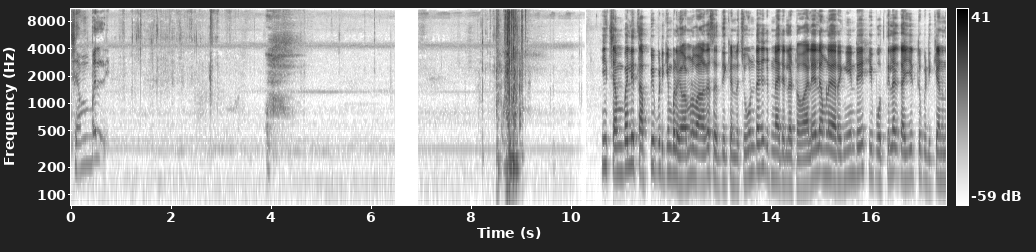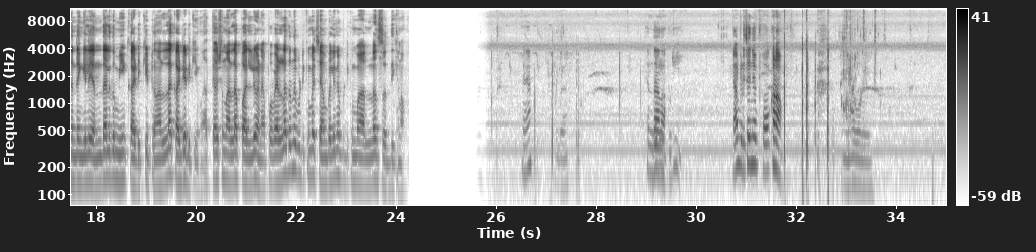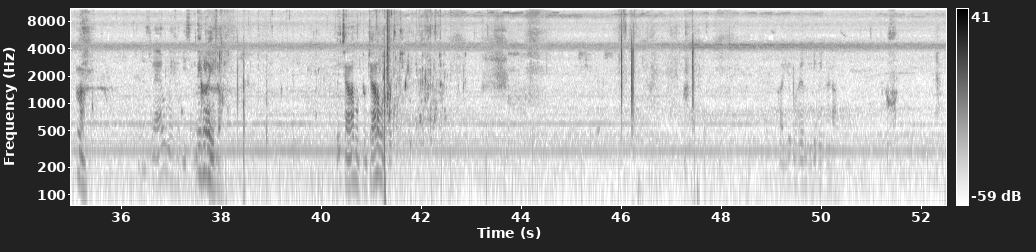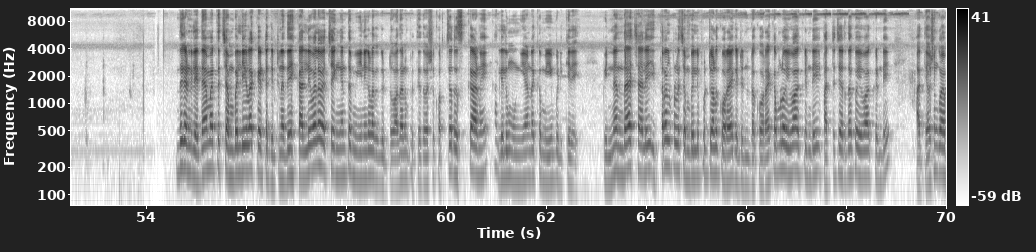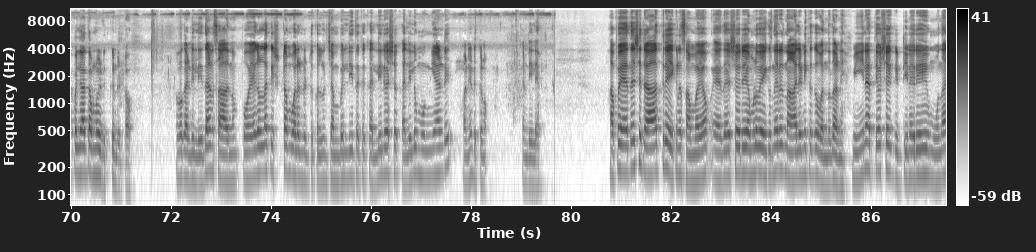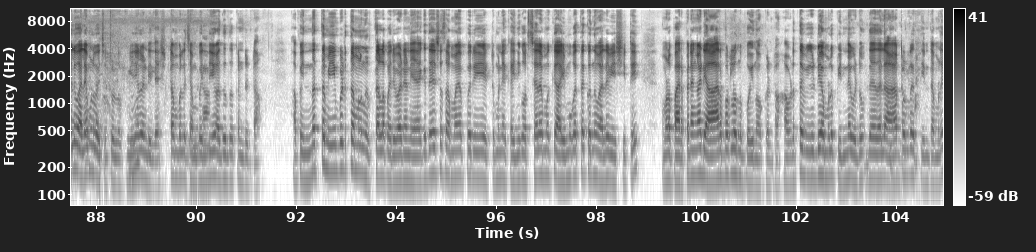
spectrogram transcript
ചെമ്പല്ലി. ഈ ചെമ്പല്ലി തപ്പി പിടിക്കുമ്പോൾ നമ്മൾ വളരെ ശ്രദ്ധിക്കേണ്ടത് ചൂണ്ടൊക്കെ കിട്ടുന്നതായിട്ടല്ല കേട്ടോ. വലയിൽ നമ്മൾ ഇറങ്ങിയിട്ട് ഈ പൊത്തിലൊക്കെ കൈയിട്ട് പിടിക്കുകയാണെന്നുണ്ടെങ്കിൽ എന്തായാലും ഇത് മീൻ കടിക്കിട്ടോ കേട്ടോ. നല്ല കടി അടിക്കും. അത്യാവശ്യം നല്ല പല്ലുമാണ് അപ്പോൾ വെള്ളത്തിൽ നിന്ന് പിടിക്കുമ്പോൾ ചെമ്പല്ലിനെ പിടിക്കുമ്പോൾ നല്ല ശ്രദ്ധിക്കണം. എന്താണോ ഞാൻ പിടിച്ചു പോക്കണോ. ചേള പൊട്ടു ചേള മുട്ടും ഇത് കണ്ടില്ലേ? ഇതേമാരത്തെ ചെമ്പല്ലികളൊക്കെ ആയിട്ട് കിട്ടണത്. കല്ലുവല വെച്ച ഇങ്ങനത്തെ മീനുകളൊക്കെ കിട്ടും. അതാണ് പ്രത്യേകത. പക്ഷെ കുറച്ച് ആണ് കല്ലിൽ മുങ്ങിയാണ്ടൊക്കെ മീൻ പിടിക്കലേ. പിന്നെ എന്താ വെച്ചാൽ ഇത്ര എളുപ്പമുള്ള ചെമ്പല്ലിപ്പൊട്ടികൾ കുറേ കിട്ടുന്നുണ്ട് കേട്ടോ കുറേയൊക്കെ നമ്മൾ ഒഴിവാക്കുന്നുണ്ട് പറ്റ ചെറുതൊക്കെ ഒഴിവാക്കുന്നുണ്ട് അത്യാവശ്യം കുഴപ്പമില്ലാത്ത നമ്മൾ എടുക്കുന്നുണ്ട് കേട്ടോ അപ്പോൾ കണ്ടില്ലേ? ഇതാണ് സാധനം. പുഴകളിലൊക്കെ ഇഷ്ടം പോലെ ഉണ്ട് ഇട്ടുക്കൊല്ലം ചെമ്പല്ലി ഇതൊക്കെ കല്ലിൽ വശം കല്ലിൽ മുങ്ങിയാണ്ട് പണിയെടുക്കണം. കണ്ടില്ലേ? അപ്പോൾ ഏകദേശം രാത്രി അയക്കുന്ന സമയം. ഏകദേശം ഒരു നമ്മൾ വൈകുന്നേരം ഒരു നാലണിക്കൊക്കെ വന്നതാണ്. മീൻ അത്യാവശ്യം കിട്ടീന്. ഒരു മൂന്നാൽ വല നമ്മൾ വെച്ചിട്ടുള്ളൂ. മീനുകൾ കണ്ടില്ലേ? ഇഷ്ടം പോലെ ചെമ്പല്ലിയും അതും ഇതൊക്കെ ഉണ്ട് കേട്ടോ അപ്പോൾ ഇന്നത്തെ മീൻപിടുത്തം നമ്മൾ നിർത്താനുള്ള പരിപാടിയാണ്. ഏകദേശം സമയം ഇപ്പോൾ ഒരു എട്ട് മണിയൊക്കെ കഴിഞ്ഞ് കുറച്ച് നേരം നമുക്ക് അഴിമുഖത്തൊക്കെ ഒന്ന് വല വീശിയിട്ട് നമ്മളെ പരപ്പനങ്ങാടി ഹാർബറിലൊന്ന് പോയി നോക്കാം കേട്ടോ അവിടുത്തെ വീഡിയോ നമ്മൾ പിന്നെ വിടും. ഇതേതായാലും ആർബറിൽ എത്തിയിട്ട് നമ്മൾ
